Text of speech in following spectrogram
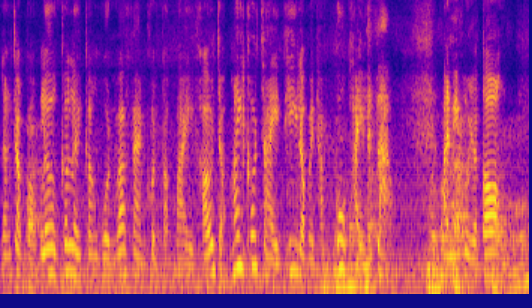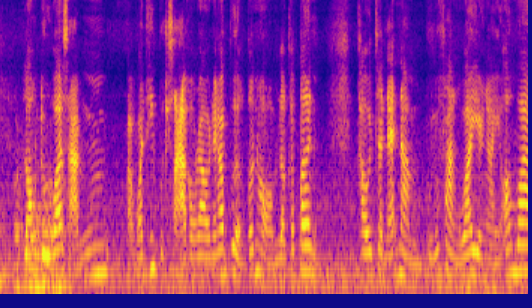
หลังจากบอกเลิกก็เลยกังวลว่าแฟนคนต่อไป เขาจะไม่เข้าใจที่เราไปทำกู้ภัยหรือเปล่า อันนี้คงจะต้องลองดูว่าสามแบบว่าที่ปรึกษาของเรานะครับเผือกต้นหอมแล้วก็เติ้ลเขาจะแนะนำคุณผู้ฟังว่ายังไง อ้อมว่า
